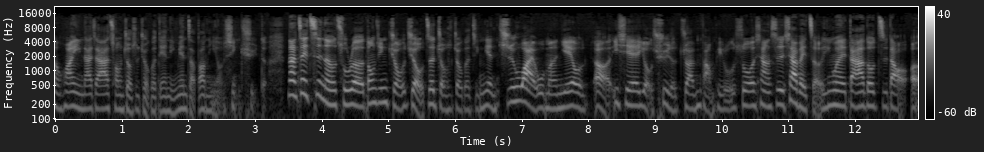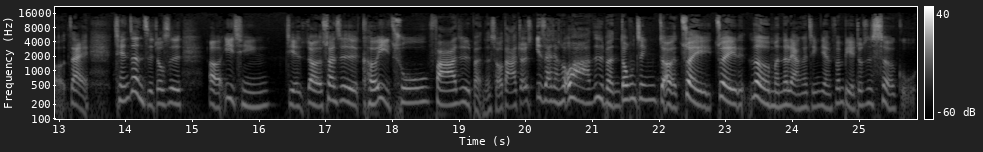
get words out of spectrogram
很欢迎大家从九十九个点里面找到你有兴趣的。那这次呢，除了东京九九这九十九个景点之外，我们也有呃一些有趣的专访，比如说像是夏北泽，因为大家都知道，呃，在前阵子就是呃疫情。也呃，算是可以出发日本的时候，大家就一直在讲说，哇，日本东京呃最最热门的两个景点，分别就是涩谷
